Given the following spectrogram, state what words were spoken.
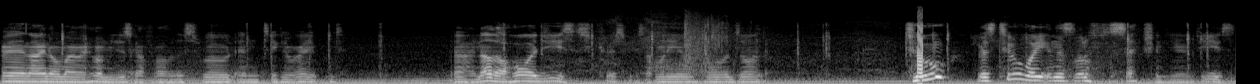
And I know my way home. You just gotta follow this road and take it right. Ah, another horde. Jesus Christmas. How many hordes are there? Two? There's two wait in this little section here. Jeez.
